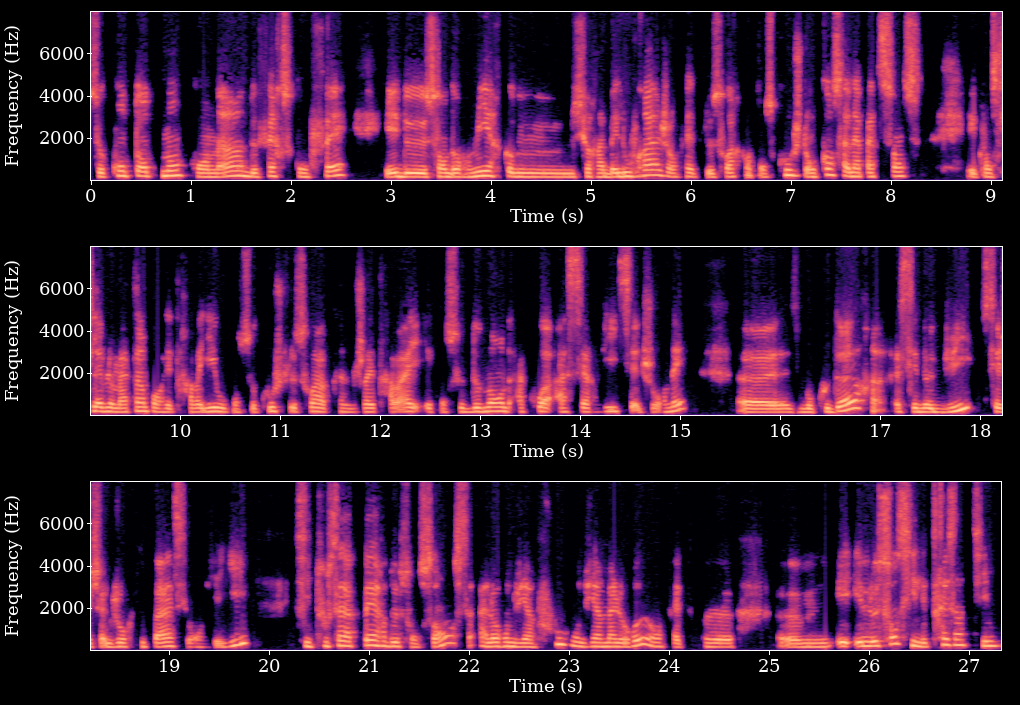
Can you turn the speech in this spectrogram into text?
ce contentement qu'on a de faire ce qu'on fait et de s'endormir comme sur un bel ouvrage, en fait, le soir quand on se couche. Donc, quand ça n'a pas de sens et qu'on se lève le matin pour aller travailler ou qu'on se couche le soir après une journée de travail et qu'on se demande à quoi a servi cette journée, c'est beaucoup d'heures, c'est notre vie, c'est chaque jour qui passe et on vieillit. Si tout ça perd de son sens, alors on devient fou, on devient malheureux en fait. et, le sens, il est très intime,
